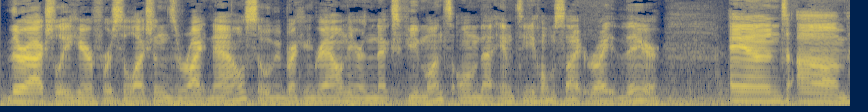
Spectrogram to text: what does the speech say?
They're actually here for selections right now, so we'll be breaking ground here in the next few months on that empty home site right there. And um,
